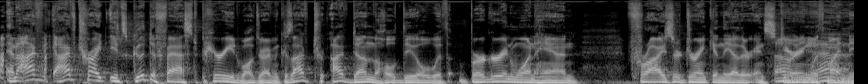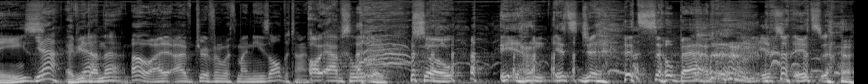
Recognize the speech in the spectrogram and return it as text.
and I've I've tried. It's good to fast period while driving because I've tr- I've done the whole deal with burger in one hand, fries or drink in the other, and steering with my Oh, knees. Yeah. Have you yeah. done that? Oh, I, I've driven with my knees all the time. Oh, absolutely. so it- it's just it's so bad. it's it's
